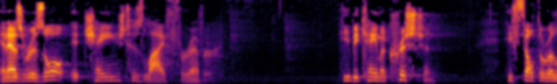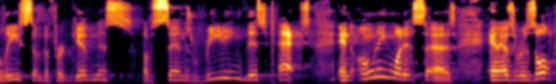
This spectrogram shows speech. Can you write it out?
And as a result, it changed his life forever. he became a Christian. He felt the release of the forgiveness of sins reading this text and owning what it says. And as a result,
